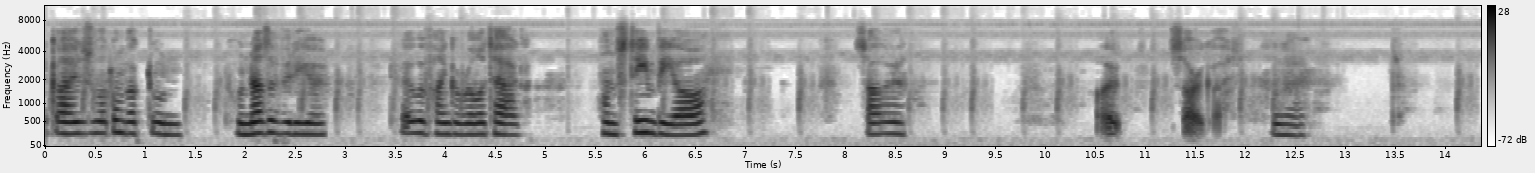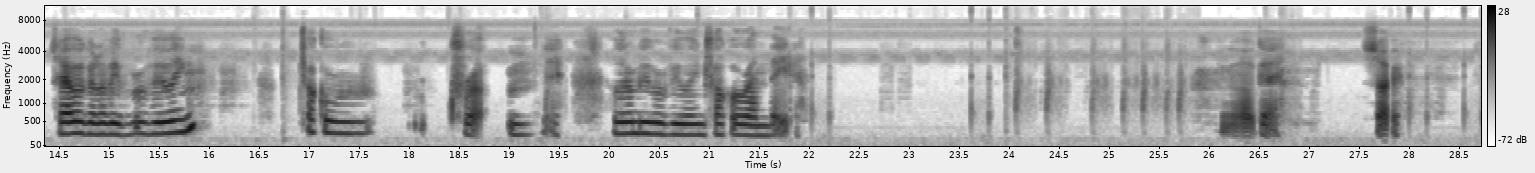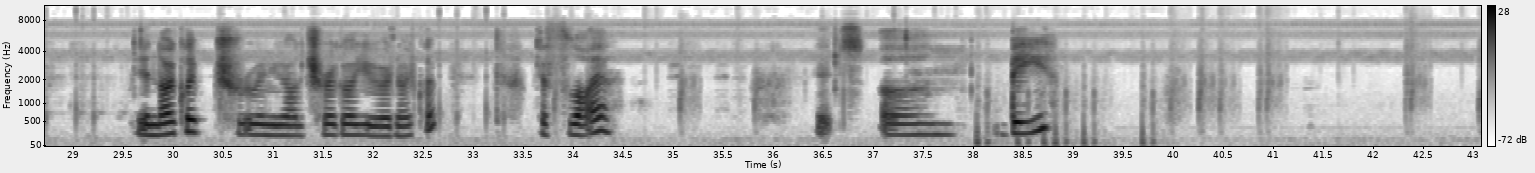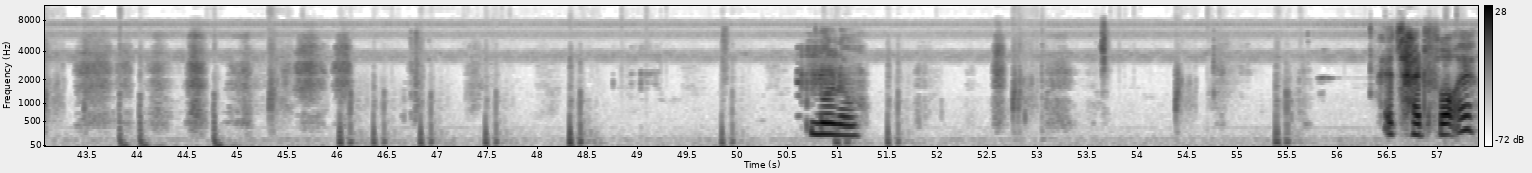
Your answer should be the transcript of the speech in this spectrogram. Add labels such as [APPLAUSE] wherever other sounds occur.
Hey guys, welcome back to, to another video. Today we're playing Gorilla Tag on Steam VR. So, oh, sorry guys. Okay. Today we're gonna be reviewing Choco Crap. Mm, yeah. We're gonna be reviewing Choco Ram Beta. Okay. So. Your no clip, true, and you have to trigger your no clip. Your fly, it's um B. No, no. It's head fly.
